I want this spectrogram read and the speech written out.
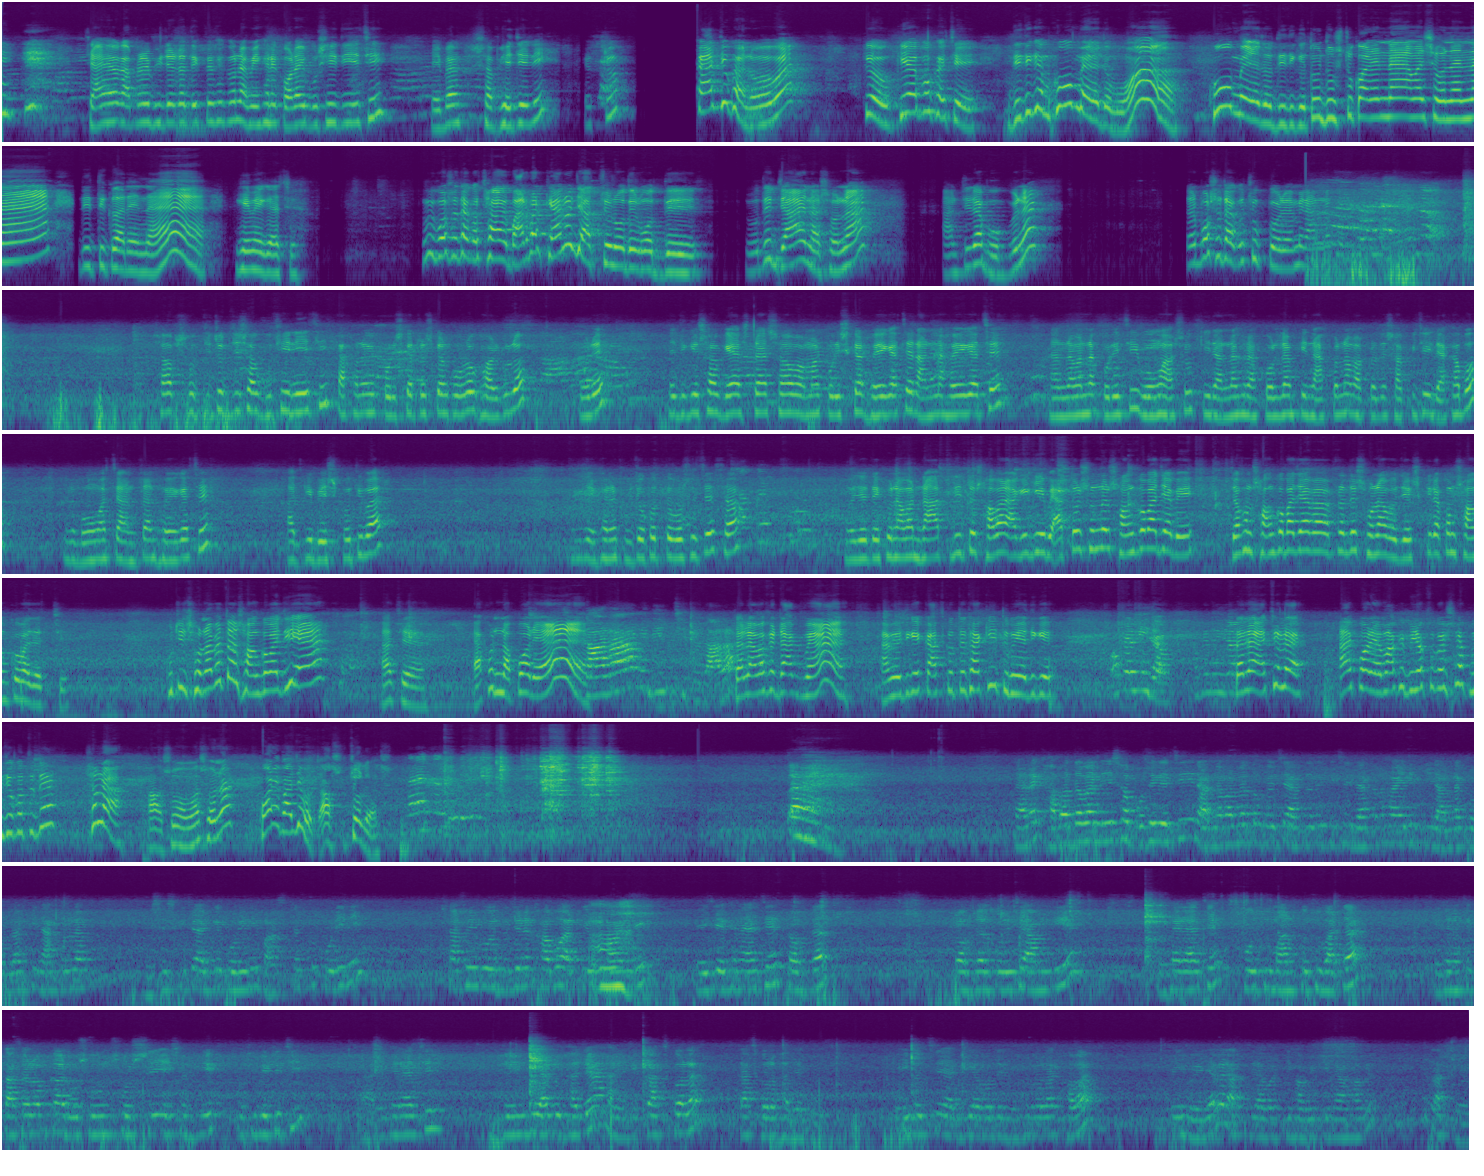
যাই হোক আপনারা ভিডিওটা দেখতে থাকুন। আমি এখানে কড়াই বসিয়ে দিয়েছি। এবার সব ভেজে নিই একটু। কাজ কেন বাবা? কেউ, কে বকেছে? দিদিকে আমি খুব মেরে দেবো হ্যাঁ? খুব মেরে দেবো দিদিকে। তুমি দুষ্টু করেন না, আমার শোনা না। দিদি করে না হ্যাঁ? ঘেমে গেছে। তুমি বসে থাকো ছায় বারবার কেন যাচ্ছ রোদের মধ্যে? রোদে যায় না, সোনা। আন্টিরা বকবে না? তার বসে থাকো, চুপ করে, আমি রান্না করি সব সবজি টবজি সব গুছিয়ে নিয়েছি। এখন আমি পরিষ্কার টরিষ্কার করব ঘরগুলো, করে এদিকে সব গ্যাস ট্যাস সব আমার পরিষ্কার হয়ে গেছে, রান্না হয়ে গেছে। রান্না বান্না করেছি, বৌমা আসুক, কী রান্না করলাম, কি না করলাম, আপনাদের সব কিছুই দেখাবো বৌমার চান টান হয়ে গেছে। আজকে বৃহস্পতিবার। এখানে পুজো করতে বসেছে সব। ওই যে দেখুন, আমার নাতনি তো সবার আগে গিয়ে এত সুন্দর শঙ্খ বাজাবে। যখন শঙ্খ বাজাবে, আপনাদের শোনাবো যে কীরকম শঙ্খ বাজাচ্ছে। কুটি শোনাবে তো শঙ্খ বাজিয়ে? আচ্ছা। এখন না পরে হ্যাঁ? তাহলে আমাকে ডাকবে হ্যাঁ? আমি ওদিকে কাজ করতে থাকি তুমি এদিকে তাহলে চলে আয়। পরে আমাকে বিরক্ত করিস না পুজো করতে দে। শোনা? আসো আমার শোনা। পরে বাজে আসো চলে আসো। তাহলে খাবার দাবার নিয়ে সব বসে গেছি রান্না বান্না তো হয়েছে আপনাদের কিছুই দেখানো হয়নি কি রান্না করলাম কি না করলাম। বিশেষ কিছু আজকে করিনি মাছটা একটু করিনি। শাশুড়ি বই দুজনে খাব আর কেউ এই যে এখানে আছে টক ডাল। টক ডাল করেছে আম দিয়ে। এখানে আছে কচু মান কচু বাটা। এখানে আছে কাঁচা লঙ্কা রসুন সর্ষে এসব দিয়ে কচু বেটেছি। আর এখানে আছে ভেন্ডি আলু ভাজা আর এই যে কাঁচকলা কাঁচকলা ভাজা করেছি। এই হচ্ছে আজকে আমাদের দুপুরবেলা খাওয়া এই হয়ে যাবে রাত্রে আবার কি হবে কি না হবে রাত্রে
